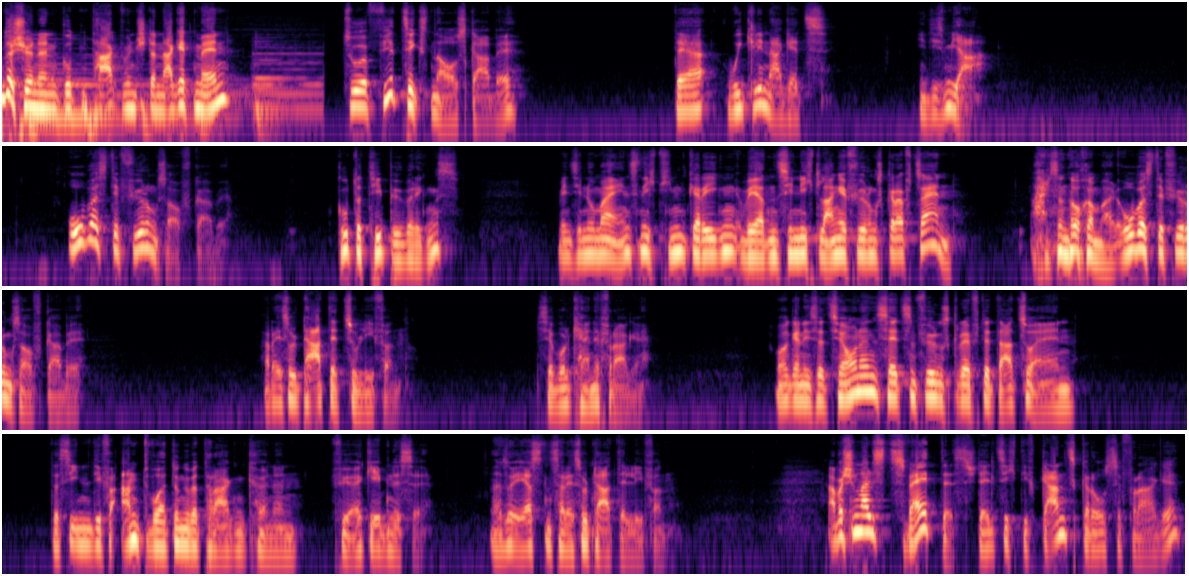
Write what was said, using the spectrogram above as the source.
wunderschönen guten Tag wünscht der Nuggetman zur 40. Ausgabe der Weekly Nuggets in diesem Jahr. Oberste Führungsaufgabe. Guter Tipp übrigens. Wenn Sie Nummer 1 nicht hinkriegen, werden Sie nicht lange Führungskraft sein. Also noch einmal, oberste Führungsaufgabe. Resultate zu liefern. Ja wohl keine Frage. Organisationen setzen Führungskräfte dazu ein, dass sie ihnen die Verantwortung übertragen können für Ergebnisse. Also erstens Resultate liefern. Aber schon als zweites stellt sich die ganz große Frage,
